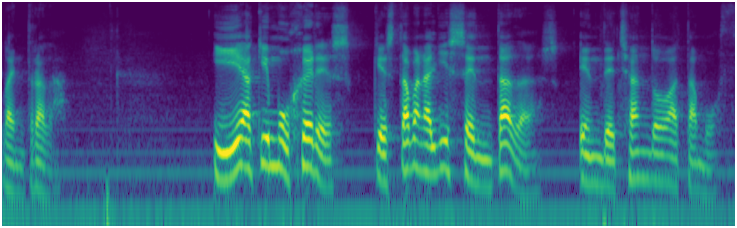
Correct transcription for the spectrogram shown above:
la entrada. Y he aquí mujeres que estaban allí sentadas, endechando a Tamuz.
